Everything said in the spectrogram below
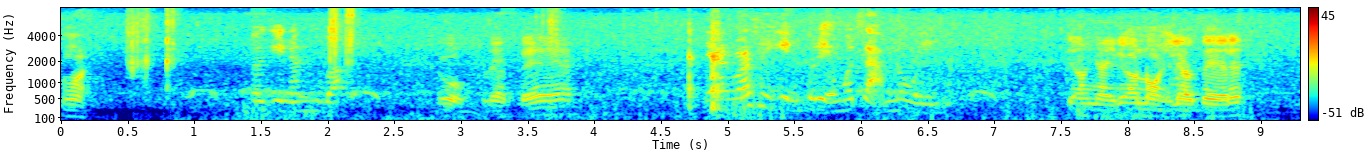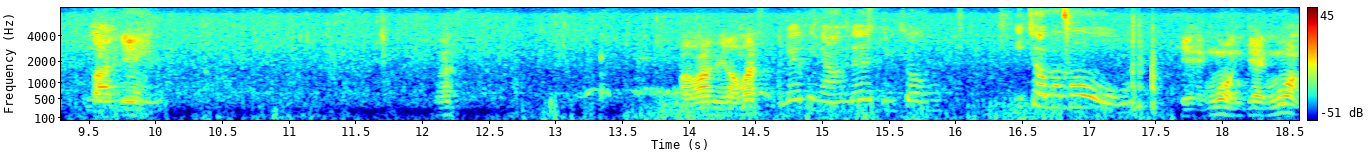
โอ้ยเออกินน้ำดูบ่โอ้แล้วแต่ยันว่าสิกินผู้เดียวหมดสามหน่วยจะเอาใหญ่หรือเอาหน่อยแล้วแต่เด้อปาดเอง มามาพี่น้องมาเด้อพี่น้องเด้อกินส้มอีชมมะม่วงแกะง่วงแกะง่วง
